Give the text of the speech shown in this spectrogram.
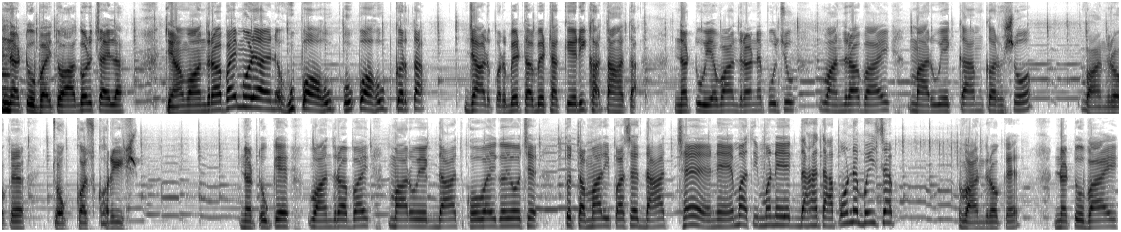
નટુભાઈ તો આગળ ચાલ્યા. ત્યાં વાંદરાભાઈ મળ્યા એને હુપા હુપ હુપા હુપ કરતા ઝાડ પર બેઠા બેઠા કેરી ખાતા હતા. નટુએ વાંદરાને પૂછ્યું, વાંદરાભાઈ, મારું એક કામ કરશો? વાંદરો કે, ચોક્કસ કરીશ. નટુ કે, વાંદરાભાઈ, મારો એક દાંત ખોવાઈ ગયો છે, તો તમારી પાસે દાંત છે ને એમાંથી મને એક દાંત આપો ને ભાઈ સાહેબ. વાંદરો કે, નટુભાઈ,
